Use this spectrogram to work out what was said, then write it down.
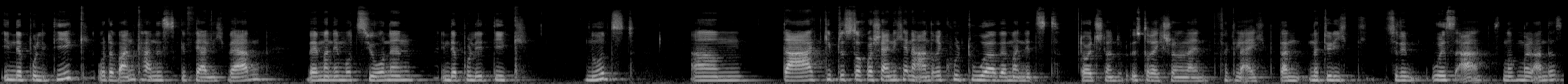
in der Politik oder wann kann es gefährlich werden, wenn man Emotionen in der Politik nutzt? Ähm, da gibt es doch wahrscheinlich eine andere Kultur, wenn man jetzt Deutschland und Österreich schon allein vergleicht. Dann natürlich zu den USA ist nochmal anders.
